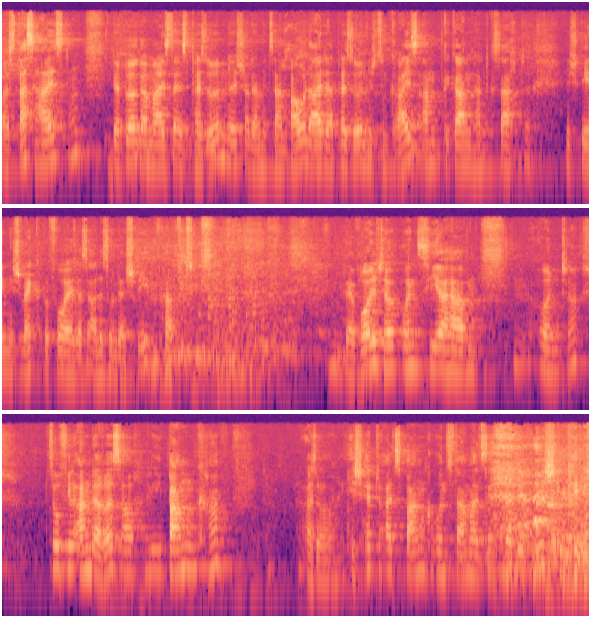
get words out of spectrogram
was das heißt. Der Bürgermeister ist persönlich oder mit seinem Bauleiter persönlich zum Kreisamt gegangen, hat gesagt, ich gehe nicht weg, bevor ihr das alles unterschrieben habt. Der wollte uns hier haben und äh, so viel anderes, auch die Bank. Also ich hätte als Bank uns damals den Kredit nicht gegeben.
